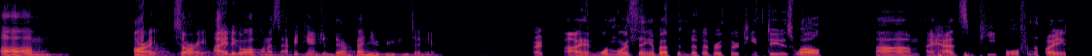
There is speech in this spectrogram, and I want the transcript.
Um, all right, sorry, I had to go off on a sappy tangent there. Ben, you can continue. All right, I had one more thing about the November 13th date as well. Um, I had some people from the fighting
